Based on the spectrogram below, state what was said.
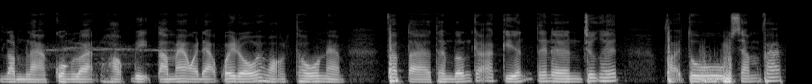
lầm lạc, cuồng loạn, hoặc bị tà ma ngoại đạo quấy rối, hoặc thô nạp pháp tà thêm lớn các ác kiến. Thế nên trước hết, phải tu sám pháp.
